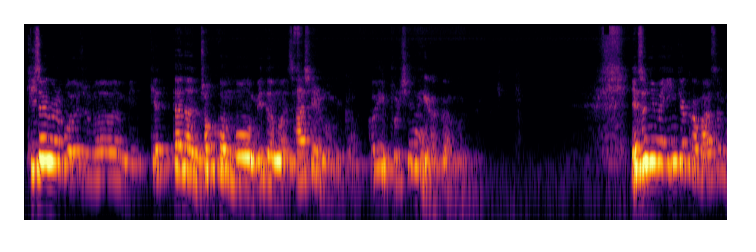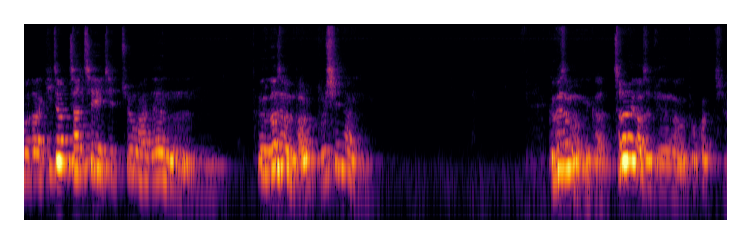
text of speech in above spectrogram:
기적을 보여주면 믿겠다는 조건부 믿음은 사실 뭡니까? 거의 불신앙에 가까운 겁니다. 예수님의 인격과 말씀보다 기적 자체에 집중하는 그것은 바로 불신앙이에요. 그것은 뭡니까? 절에 가서 비는 거하고 똑같죠.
